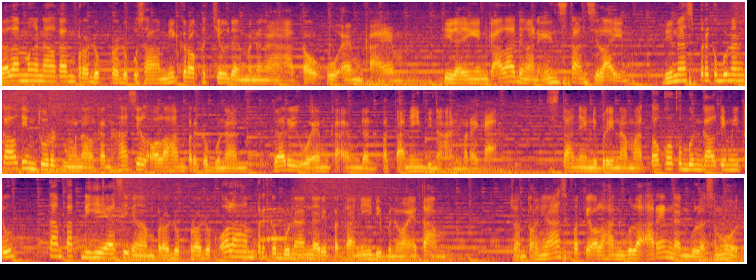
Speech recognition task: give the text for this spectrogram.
dalam mengenalkan produk-produk usaha mikro, kecil, dan menengah atau UMKM. Tidak ingin kalah dengan instansi lain, Dinas Perkebunan Kaltim turut mengenalkan hasil olahan perkebunan dari UMKM dan petani binaan mereka. Stand yang diberi nama Toko Kebun Kaltim itu tampak dihiasi dengan produk-produk olahan perkebunan dari petani di benua etam, Contohnya seperti olahan gula aren dan gula semut,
